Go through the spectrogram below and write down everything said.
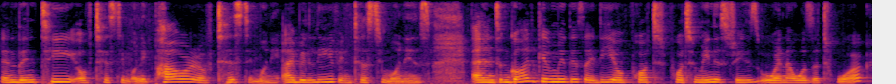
and then T of testimony. Power of testimony. I believe in testimonies, and God gave me this idea of POT POT ministries when I was at work,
